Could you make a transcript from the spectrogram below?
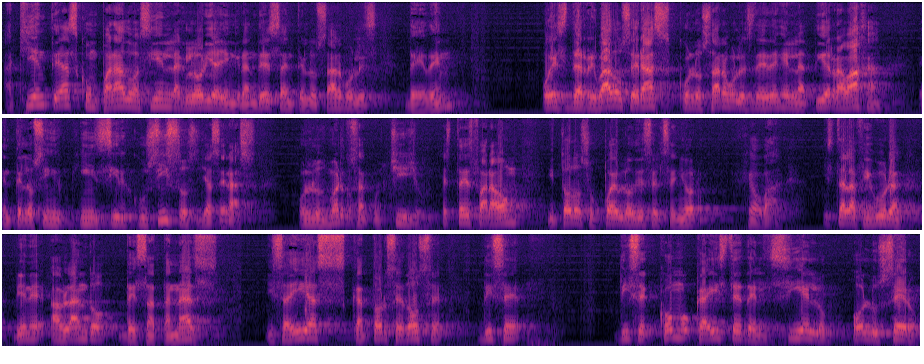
¿a quién te has comparado así en la gloria y en grandeza entre los árboles de Edén? Pues derribado serás con los árboles de Edén en la tierra baja, entre los incircuncisos yacerás con los muertos a cuchillo. Este es Faraón y todo su pueblo, dice el Señor Jehová. Aquí está la figura, viene hablando de Satanás. Isaías 14, 12 dice, dice, ¿cómo caíste del cielo, oh lucero,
